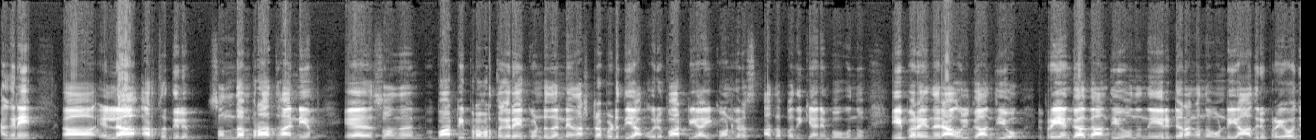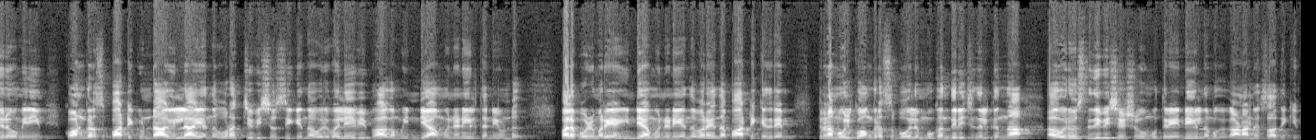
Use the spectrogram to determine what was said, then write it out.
അങ്ങനെ എല്ലാ അർത്ഥത്തിലും സ്വന്തം പ്രാധാന്യം പാർട്ടി പ്രവർത്തകരെ കൊണ്ട് തന്നെ നഷ്ടപ്പെടുത്തിയ ഒരു പാർട്ടിയായി കോൺഗ്രസ് അധപ്പതിക്കാനും പോകുന്നു. ഈ പറയുന്ന രാഹുൽ ഗാന്ധിയോ പ്രിയങ്ക ഗാന്ധിയോ ഒന്നും നേരിട്ടിറങ്ങുന്നതുകൊണ്ട് യാതൊരു പ്രയോജനവും ഇനിയും കോൺഗ്രസ് പാർട്ടിക്ക് ഉണ്ടാകില്ല എന്ന് ഉറച്ചു വിശ്വസിക്കുന്ന ഒരു വലിയ വിഭാഗം ഇന്ത്യ മുന്നണിയിൽ തന്നെയുണ്ട്. പലപ്പോഴും അറിയാം ഇന്ത്യ മുന്നണി എന്ന് പറയുന്ന പാർട്ടിക്കെതിരെ തൃണമൂൽ കോൺഗ്രസ് പോലും മുഖം തിരിച്ചു നിൽക്കുന്ന ഒരു സ്ഥിതിവിശേഷവും ഉത്തരേന്ത്യയിൽ നമുക്ക് കാണാൻ സാധിക്കും.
